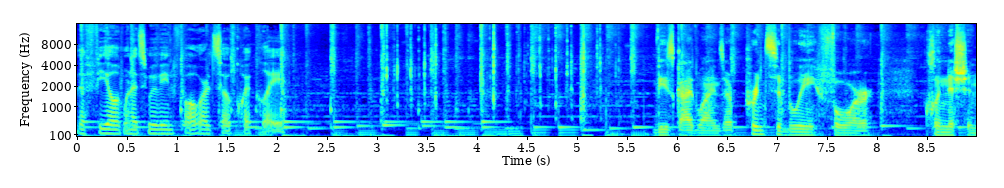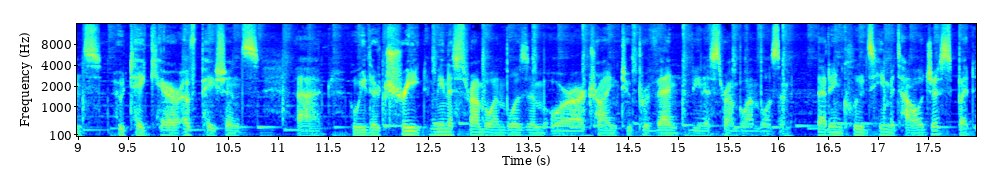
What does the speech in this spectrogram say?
the field when it's moving forward so quickly. These guidelines are principally for clinicians who take care of patients uh, who either treat venous thromboembolism or are trying to prevent venous thromboembolism. That includes hematologists, but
